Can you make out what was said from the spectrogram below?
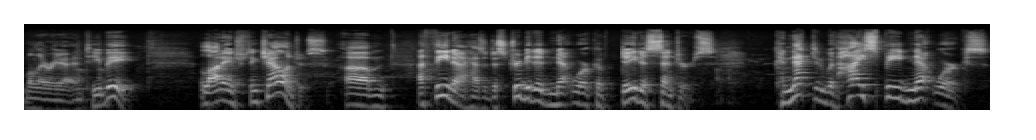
malaria, and TB. A lot of interesting challenges. Um, Athena has a distributed network of data centers connected with high speed networks.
